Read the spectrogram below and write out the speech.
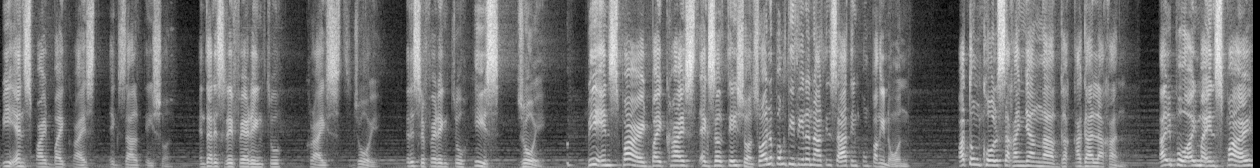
Be inspired by Christ exaltation. And that is referring to Christ's joy. That is referring to His joy. Be inspired by Christ's exaltation. So ano pong titingnan natin sa ating pong Panginoon? Patungkol sa kanyang uh, kagalakan. Tayo po ay ma-inspire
